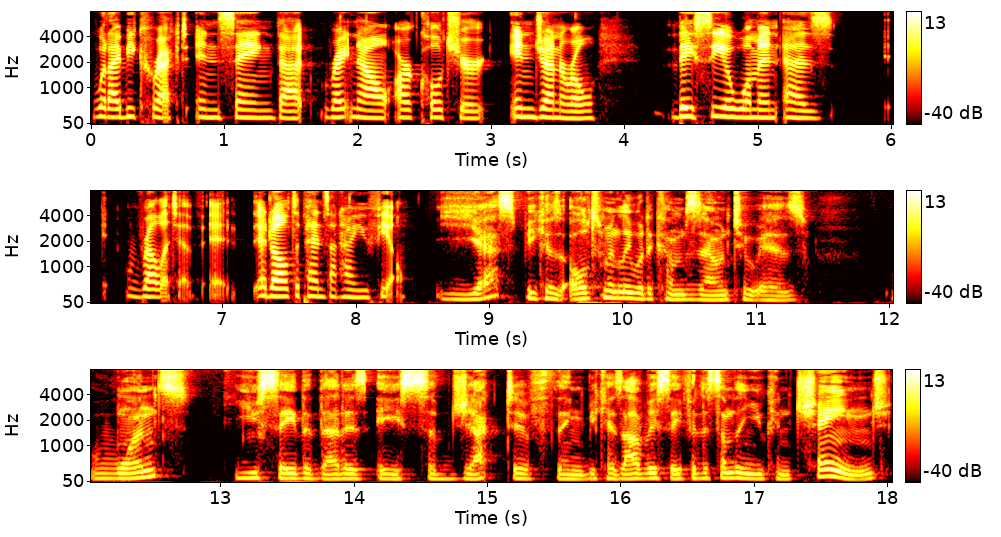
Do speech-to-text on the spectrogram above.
Would I be correct in saying that right now our culture in general, they see a woman as relative? It, it all depends on how you feel. Yes, because ultimately what it comes down to is once you say that that is a subjective thing, because obviously if it is something you can change,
